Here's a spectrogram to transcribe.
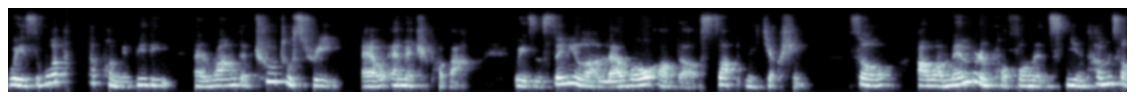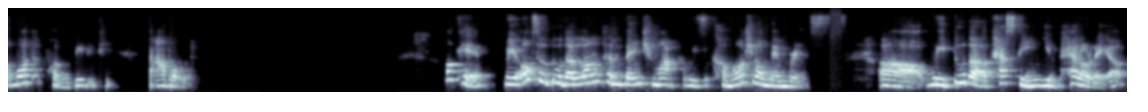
with water permeability around 2 to 3 LMH per bar with a similar level of the salt rejection. So our membrane performance in terms of water permeability doubled. Okay, we also do the long-term benchmark with commercial membranes. Uh, we do the testing in parallel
